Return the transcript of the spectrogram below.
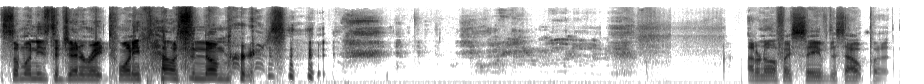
Someone needs to generate 20,000 numbers. I don't know if I saved this output.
